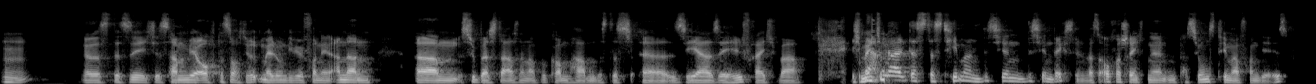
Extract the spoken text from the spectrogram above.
Mhm. Ja, das, das sehe ich. Das haben wir auch, das ist auch die Rückmeldung, die wir von den anderen ähm, Superstars dann auch bekommen haben, dass das äh, sehr, sehr hilfreich war. Ich möchte ja. mal das, das Thema ein bisschen, ein bisschen wechseln, was auch wahrscheinlich eine, ein Passionsthema von dir ist.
